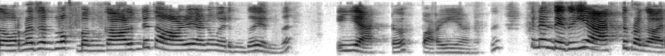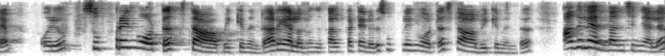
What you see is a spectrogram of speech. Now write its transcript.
ഗവർണർ ജനറൽ ഓഫ് ബംഗാളിന്റെ താഴെയാണ് വരുന്നത് എന്ന് ഈ ആക്ട് പറയുകയാണ്. പിന്നെ എന്ത് ചെയ്തു? ഈ ആക്ട് പ്രകാരം ഒരു സുപ്രീം കോർട്ട് സ്ഥാപിക്കുന്നുണ്ട്. അറിയാലോ നിങ്ങൾക്ക് കൽക്കട്ടയിൽ ഒരു സുപ്രീം കോർട്ട് സ്ഥാപിക്കുന്നുണ്ട്. അതിൽ എന്താന്ന് വെച്ച്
